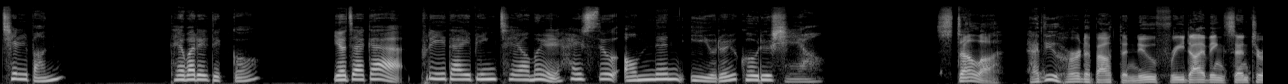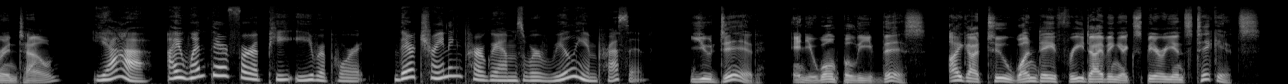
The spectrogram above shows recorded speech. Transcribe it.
칠 번 대화를 듣고 여자가 프리다이빙 체험을 할 수 없는 이유를 고르시오. Stella, have you heard about the new freediving center in town? Yeah, I went there for a PE report. Their training programs were really impressive. You did. And you won't believe this. I got two one day freediving experience tickets.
